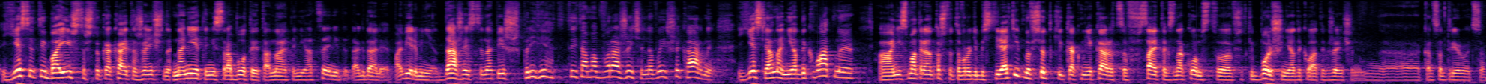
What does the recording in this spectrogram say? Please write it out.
если ты боишься, что какая-то женщина, на ней это не сработает, она это не оценит и так далее, поверь мне, даже если ты напишешь «Привет, ты там обворожительно, вы шикарны», если она неадекватная, а, несмотря на то, что это вроде бы стереотип, но все-таки, как мне кажется, в сайтах знакомства все-таки больше неадекватных женщин э, концентрируется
